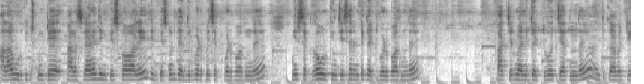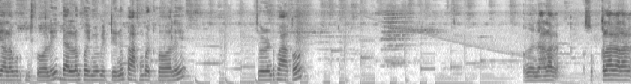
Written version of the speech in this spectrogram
అలా ఉడికించుకుంటే పలసగానే దింపేసుకోవాలి. దింపేసుకుంటే దగ్గర పడిపోయి చెక్క పడిపోతుంది. మీరు చక్కగా ఉడికించేసారంటే గట్టి పడిపోతుంది. పచ్చడి మళ్ళీ గట్టిగా వచ్చేస్తుంది. అందు కాబట్టి అలా ఉడికించుకోవాలి. బెల్లం పొయ్యి మీద పెట్టాను. పాకం పట్టుకోవాలి. చూడండి పాకం. అలా అలాగ సుక్కలాగా అలాగ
